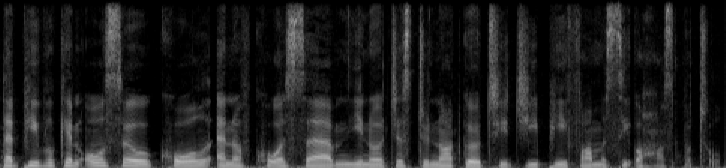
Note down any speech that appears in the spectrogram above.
that people can also call. And of course, um, you know, just do not go to GP, pharmacy, or hospital.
